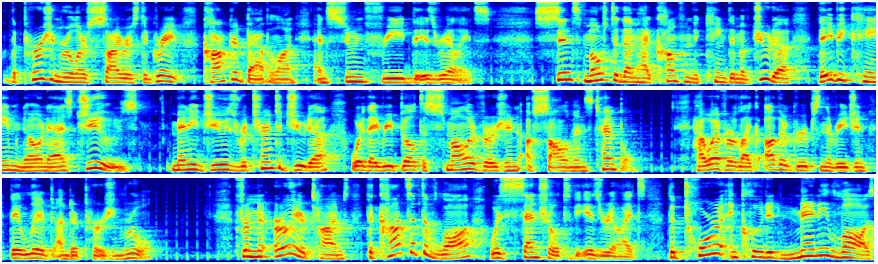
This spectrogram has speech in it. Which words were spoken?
the Persian ruler Cyrus the Great conquered Babylon and soon freed the Israelites. Since most of them had come from the kingdom of Judah, they became known as Jews. Many Jews returned to Judah, where they rebuilt a smaller version of Solomon's temple. However, like other groups in the region, they lived under Persian rule. From earlier times, the concept of law was central to the Israelites. The Torah included many laws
